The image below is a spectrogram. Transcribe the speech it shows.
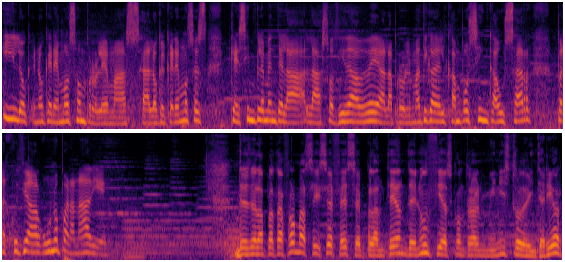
y lo que no queremos son problemas. O sea, lo que queremos es que simplemente la, la sociedad vea la problemática del campo sin causar perjuicio alguno para nadie. Desde la plataforma 6F se plantean denuncias contra el ministro del Interior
